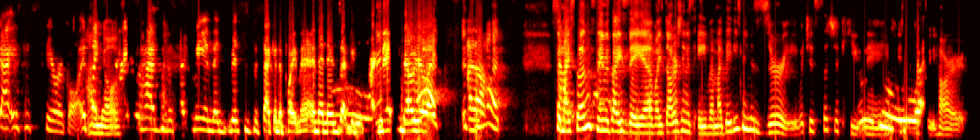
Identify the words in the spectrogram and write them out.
that is hysterical. It's like know. who has the vasectomy and then misses the second appointment and then ends up getting oh, pregnant. You know, you're like, it's not. So my son's name is Isaiah. My daughter's name is Ava. My baby's name is Zuri, which is such a cute Ooh. name. She's a sweetheart.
